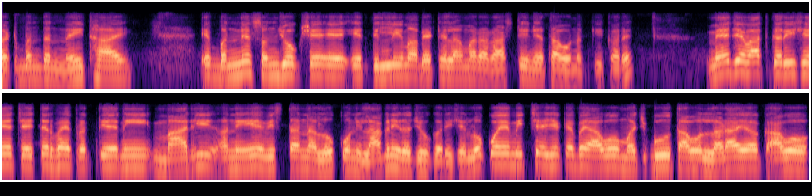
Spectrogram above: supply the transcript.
ગઠબંધન નહીં થાય? એ બંને સંજોગ છે એ દિલ્હીમાં બેઠેલા અમારા રાષ્ટ્રીય નેતાઓ નક્કી કરે. મેં જે વાત કરી છે ચૈતરભાઈ પ્રત્યેની મારી અને એ વિસ્તારના લોકોની લાગણી રજૂ કરી છે. લોકો એમ ઈચ્છે છે કે ભાઈ આવો મજબૂત, આવો લડાયક, આવો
